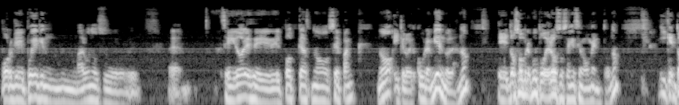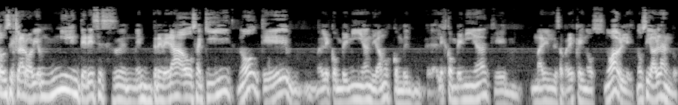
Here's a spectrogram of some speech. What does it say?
porque puede que algunos eh, eh, seguidores del podcast no sepan, ¿no? Y que lo descubran viéndola, ¿no? Eh, dos hombres muy poderosos en ese momento, ¿no? y que entonces, claro, había mil intereses entreverados aquí, ¿no? Que le convenían, digamos, les convenía que Marilyn desaparezca y nos, no hable, no siga hablando,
